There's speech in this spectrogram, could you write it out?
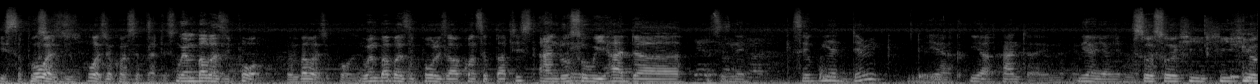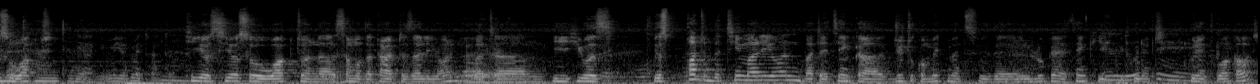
is Who supposed to was be. who was your concept artist? When Baba Zipo. When Baba Zipo. When Baba Zipo is our concept artist, and also we had uh, what's his name? Seguia Derek. Yeah. Yeah. Hunter, you know him. Yeah, yeah, yeah. So, so he, he, he also worked. Yeah, you may have met Hunter. He also, he also worked on uh, some of the characters early on, but um, he, he was he was part of the team early on. But I think uh, due to commitments with uh, Lupe, I think he, he couldn't Lupe. couldn't work out.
